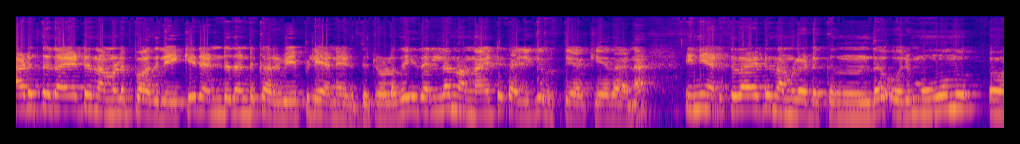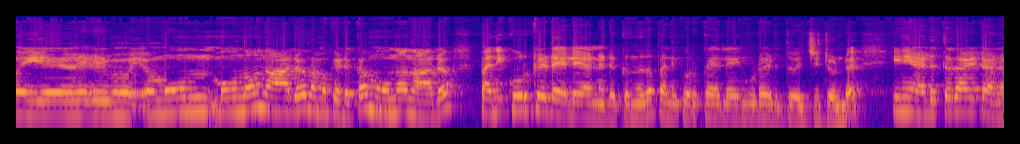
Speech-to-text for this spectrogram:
അടുത്തതായിട്ട് നമ്മളിപ്പോൾ അതിലേക്ക് രണ്ട് രണ്ട് കറിവേപ്പിലയാണ് എടുത്തിട്ടുള്ളത്. ഇതെല്ലാം നന്നായിട്ട് കഴുകി വൃത്തിയാക്കിയതാണ്. ഇനി അടുത്തതായിട്ട് നമ്മൾ എടുക്കുന്നത് ഒരു മൂന്ന് മൂന്നോ നാലോ നമുക്ക് എടുക്കാം. മൂന്നോ നാലോ പനിക്കൂർക്കയുടെ ഇലയാണ് എടുക്കുന്നത്. പനിക്കൂർക്ക ഇലയും കൂടെ എടുത്തു വെച്ചിട്ടുണ്ട്. ഇനി അടുത്തതായിട്ടാണ്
